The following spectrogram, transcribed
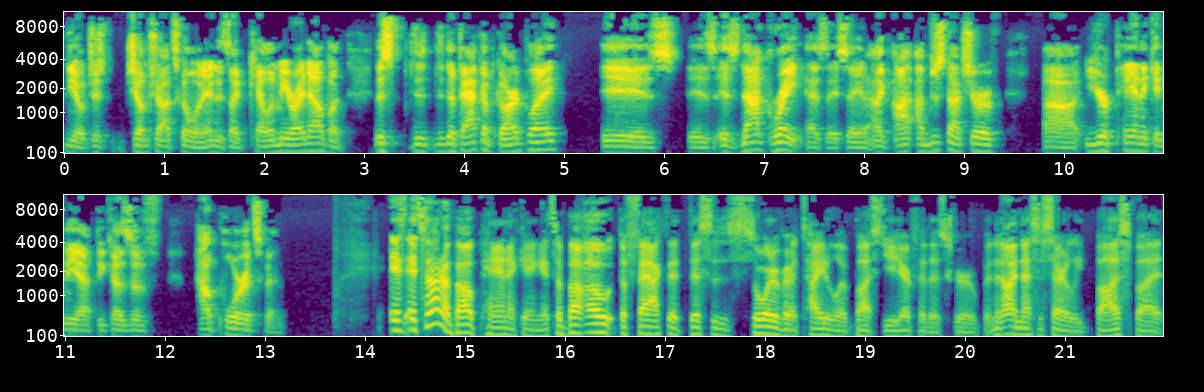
you know just jump shots going in is like killing me right now. But this the, the backup guard play is is is not great, as they say, and like I, I'm just not sure if uh, you're panicking yet because of how poor it's been. It's it's not about panicking. It's about the fact that this is sort of a title or bust year for this group. And not necessarily bust, but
